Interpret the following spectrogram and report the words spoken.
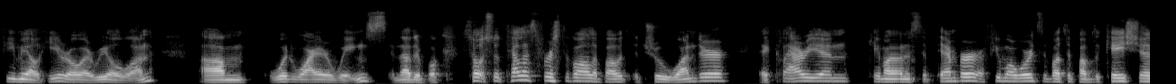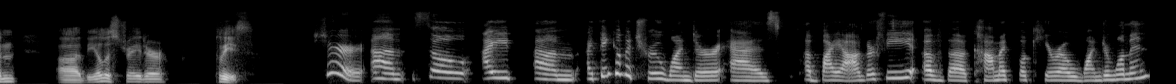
female hero, a real one, um, Wood Wire Wings, another book. So, so tell us first of all about A True Wonder. A Clarion came out in September. A few more words about the publication, uh, the illustrator, please. Sure. Um, so I um, I think of a true wonder as a biography of the comic book hero Wonder Woman.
